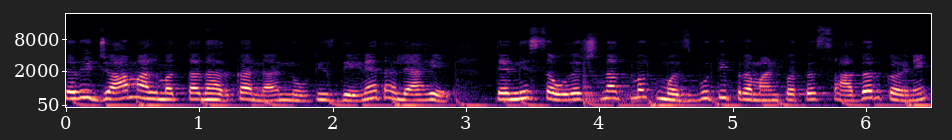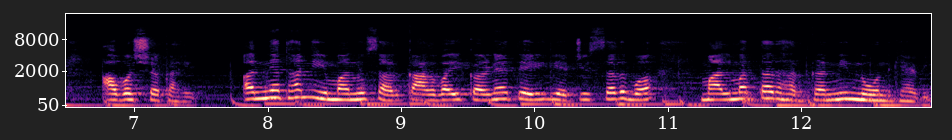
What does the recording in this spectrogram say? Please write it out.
तरी ज्या मालमत्ता धारकांना नोटीस देण्यात आल्या आहेत त्यांनी संरचनात्मक मजबूती प्रमाणपत्र सादर करणे आवश्यक आहे. अन्यथा नियमानुसार कारवाई करण्यात येईल याची सर्व मालमत्ताधारकांनी नोंद घ्यावी.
